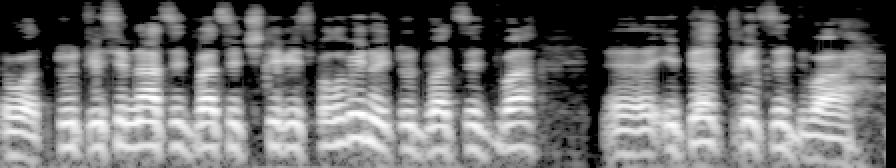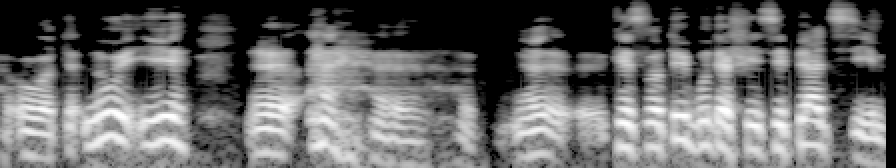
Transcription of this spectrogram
От, тут 18-24,5, тут 22 е, і 5,32. От. Ну і е, е, кислоти буде 65,7.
